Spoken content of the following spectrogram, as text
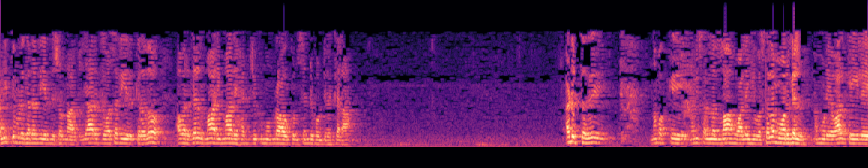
அழித்து விடுகிறது என்று சொன்னார்கள். யாருக்கு வசதி இருக்கிறதோ அவர்கள் மாறி மாறி ஹஜ்ஜுக்கும் உம்ராவுக்கும் சென்று கொண்டிருக்கலாம். அடுத்தது நமக்கு நபிசல்லாஹு அலஹி வசலம் அவர்கள் நம்முடைய வாழ்க்கையிலே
